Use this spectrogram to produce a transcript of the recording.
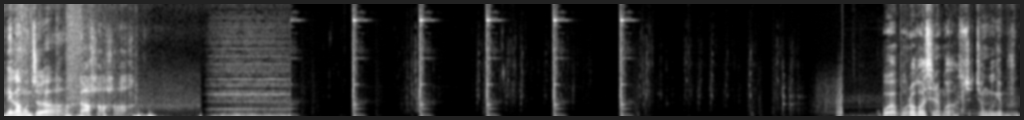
내가 먼저야. 아하하. 뭐야 뭐라고 하시는 거야? 저- 영국의 무슨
